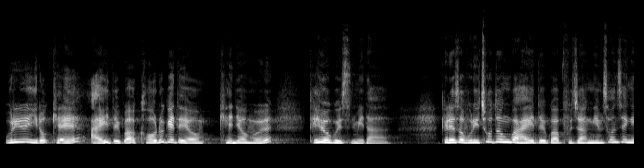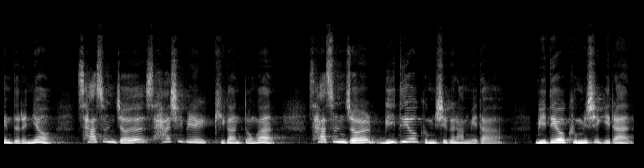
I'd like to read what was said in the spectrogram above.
우리는 이렇게 아이들과 대한 개념을 배우고 있습니다. 그래서 우리 초등부 아이들과 부장님, 선생님들은요, 사순절 40일 기간 동안 사순절 미디어 금식을 합니다. 미디어 금식이란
